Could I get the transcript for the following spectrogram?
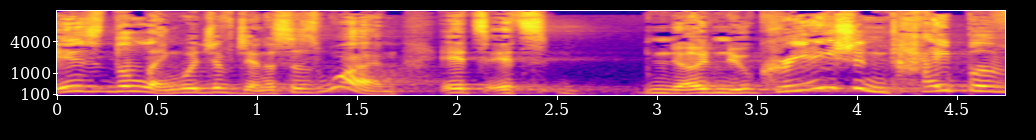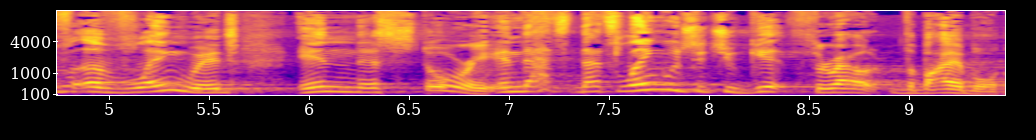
is the language of Genesis 1. It's, it's a new creation type of, of language in this story. And that's, that's language that you get throughout the Bible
